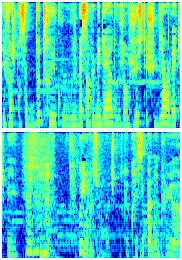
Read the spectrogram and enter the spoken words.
des fois, je pense à d'autres trucs où je baisse un peu mes gardes, ou genre juste, je suis bien avec, mais. Mhm. Mhm. Oui, bien sûr, ouais, je pense qu'après, c'est pas non plus euh,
